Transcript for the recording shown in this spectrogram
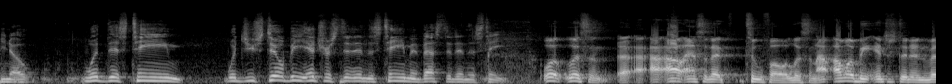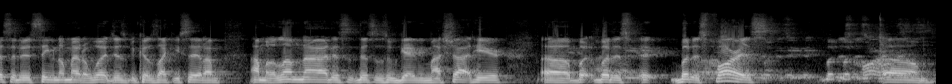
you know, would this team would you still be interested in this team, invested in this team? Well, listen, I, will answer that twofold. Listen, I, am gonna be interested in invested in this team no matter what, just because, like you said, I'm I'm an alumni. This is this is who gave me my shot here. Uh, but but as but as far as um,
